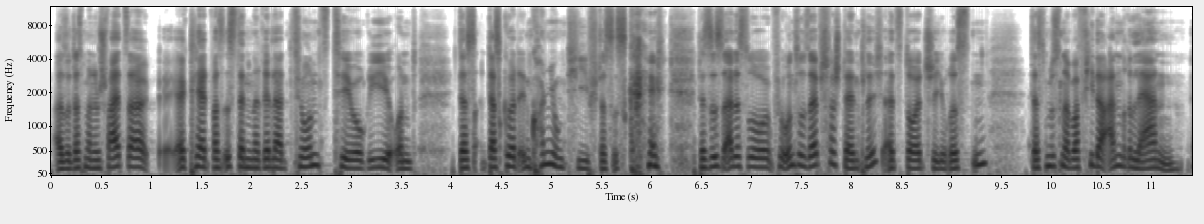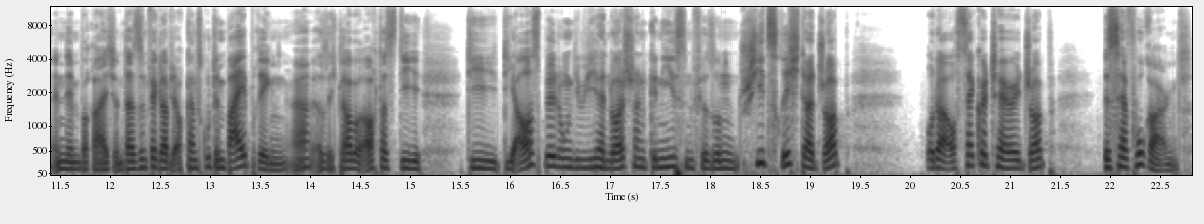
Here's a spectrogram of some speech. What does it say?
Also, dass man dem Schweizer erklärt, was ist denn eine Relationstheorie und das, das gehört in Konjunktiv. Das ist. Das ist alles so für uns so selbstverständlich als deutsche Juristen. Das müssen aber viele andere lernen in dem Bereich. Und da sind wir, glaube ich, auch ganz gut im Beibringen. Ja? Also ich glaube auch, dass die, die, die Ausbildung, die wir hier in Deutschland genießen für so einen Schiedsrichterjob oder auch Secretary-Job, ist hervorragend,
